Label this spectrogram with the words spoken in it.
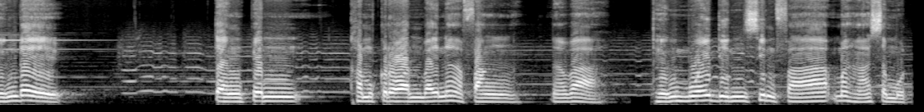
ถึงได้แต่งเป็นคำกรอนไว้หน้าฟังนะว่า ถึงมวยดินสิ้นฟ้ามหาสมุทร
